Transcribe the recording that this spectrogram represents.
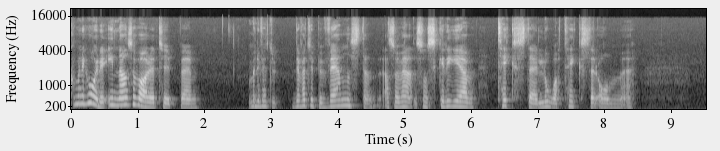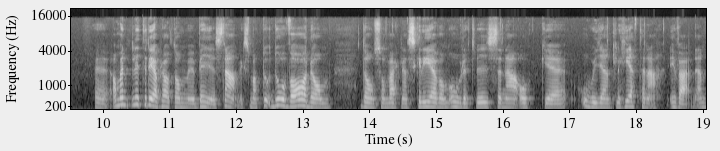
Kommer ni ihåg det? Innan så var det typ... Eh, men det, vet, det var typ vänstern alltså, som skrev texter, låttexter om eh, eh, ja, men lite det jag pratade om med Bejerstrand. Liksom, att då, då var de de som verkligen skrev om orättvisorna och eh, oegentligheterna i världen.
